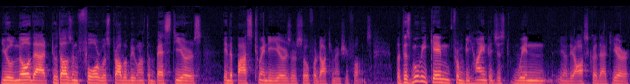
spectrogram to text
you'll know that 2004 was probably one of the best years in the past 20 years or so for documentary films. But this movie came from behind to just win you know, the Oscar that year.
